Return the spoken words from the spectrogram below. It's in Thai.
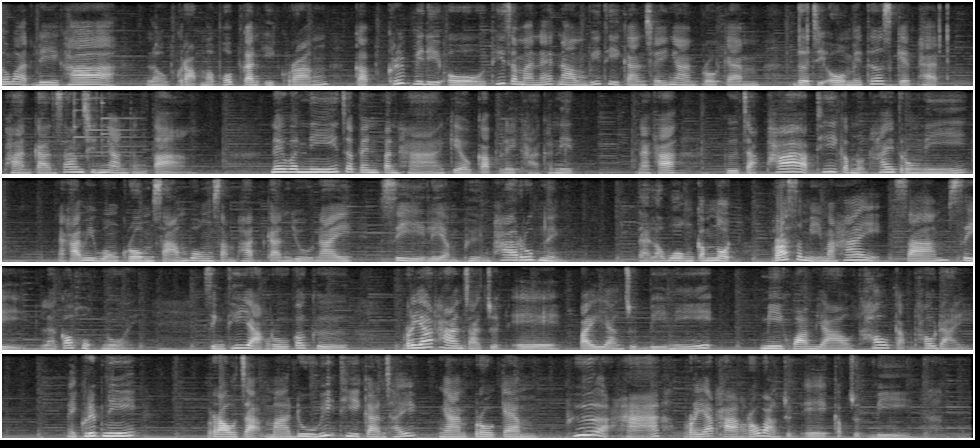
สวัสดีค่ะ เรากลับมาพบกันอีกครั้งกับคลิปวิดีโอที่จะมาแนะนำวิธีการใช้งานโปรแกรม The Geometer Sketchpad ผ่านการสร้างชิ้นงานต่างๆ ในวันนี้จะเป็นปัญหาเกี่ยวกับเลขาคณิตนะคะ คือจากภาพที่กำหนดให้ตรงนี้นะคะ มีวงกลม 3 วงสัมผัสกันอยู่ในสี่เหลี่ยมผืนผ้ารูปหนึ่ง แต่ละวงกำหนด รัศมีมาให้ 3 4 แล้วก็ 6 หน่วย สิ่งที่อยากรู้ก็คือ ระยะทางจากจุด A ไปยังจุด B นี้ มีความยาวเท่ากับเท่าใด ในคลิปนี้ เราจะมาดูวิธีการใช้งานโปรแกรม เพื่อหาระยะทางระหว่างจุด A กับจุด B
